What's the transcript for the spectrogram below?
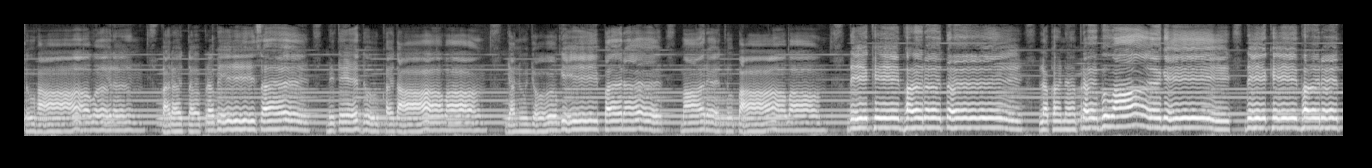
सुहावर करत प्रवेश मिटे दुखदावा। जनु जोगी पर मारथ पावा। देखे भरत लखन प्रभु आगे। देखे भरत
